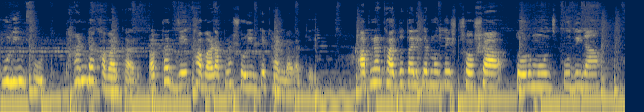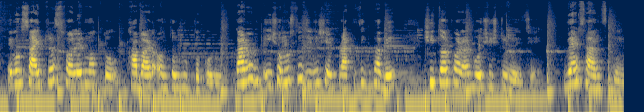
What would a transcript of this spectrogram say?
কুলিং ফুড ঠান্ডা খাবার খান। অর্থাৎ যে খাবার আপনার শরীরকে ঠান্ডা রাখে। আপনার খাদ্য তালিকার মধ্যে শসা, তরমুজ, পুদিনা এবং সাইট্রাস ফলের মতো খাবার অন্তর্ভুক্ত করুন। কারণ এই সমস্ত জিনিসের প্রাকৃতিকভাবে শীতল করার বৈশিষ্ট্য রয়েছে। ওয়্যার সানস্ক্রিন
